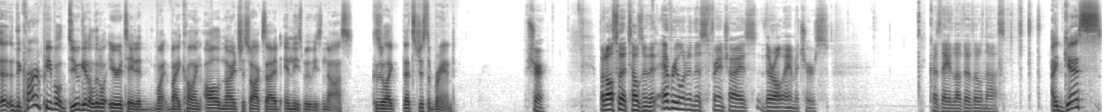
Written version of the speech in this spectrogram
uh, the car people do get a little irritated by- by calling all nitrous oxide in these movies nos because they're like that's just a brand Sure. But also that tells me that everyone in this franchise, they're all amateurs. Because they love their little nos. i guess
